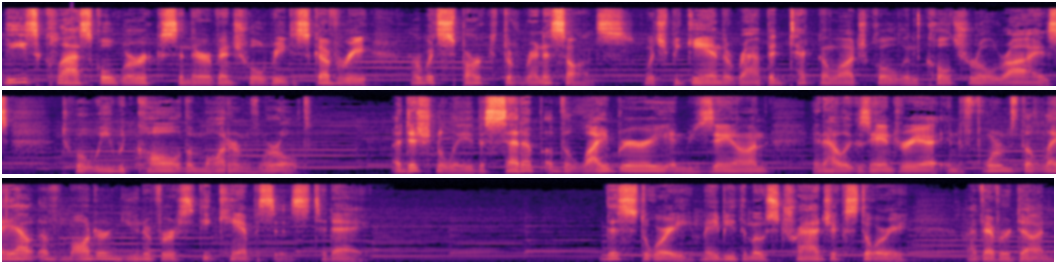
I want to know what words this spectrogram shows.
These classical works and their eventual rediscovery are what sparked the Renaissance, which began the rapid technological and cultural rise to what we would call the modern world. Additionally, the setup of the library and museum in Alexandria informs the layout of modern university campuses today. This story may be the most tragic story I've ever done.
